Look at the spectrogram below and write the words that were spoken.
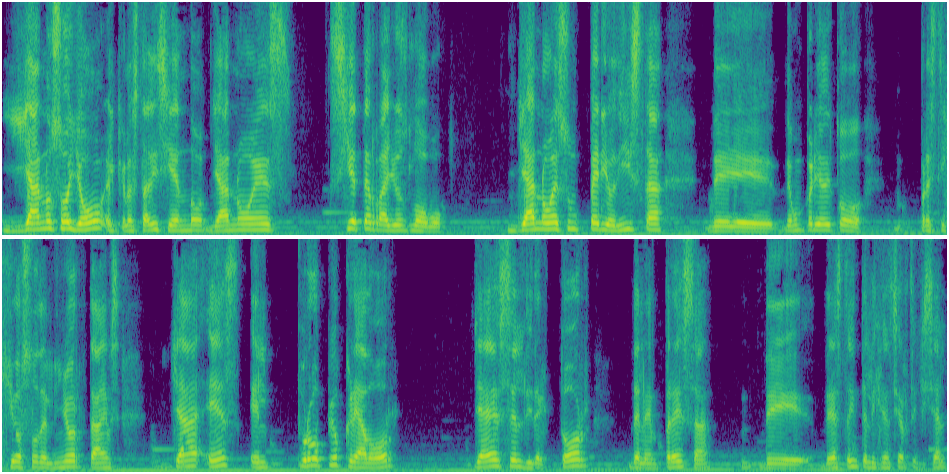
ya no soy yo el que lo está diciendo, ya no es Siete Rayos Lobo, ya no es un periodista de, de un periódico prestigioso del New York Times, ya es el propio creador, ya es el director de la empresa de, de esta inteligencia artificial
